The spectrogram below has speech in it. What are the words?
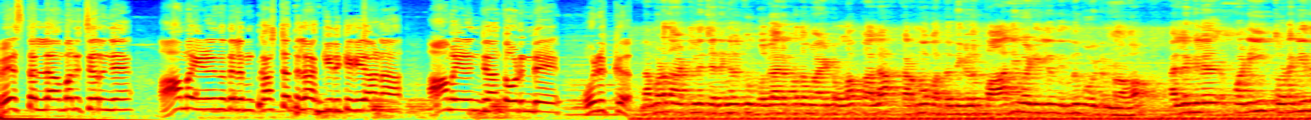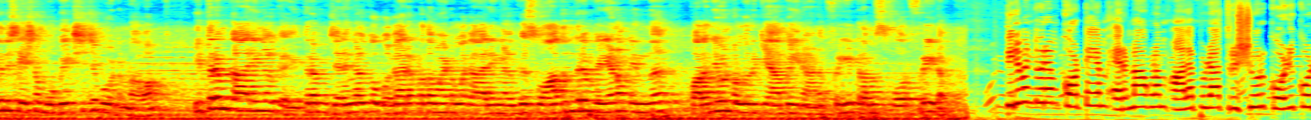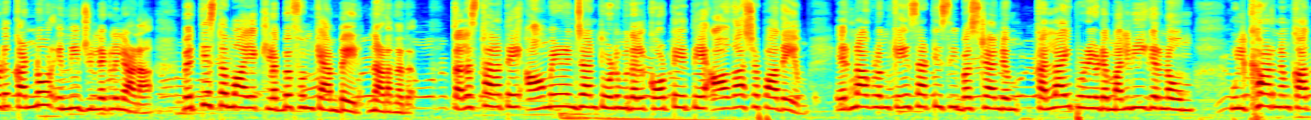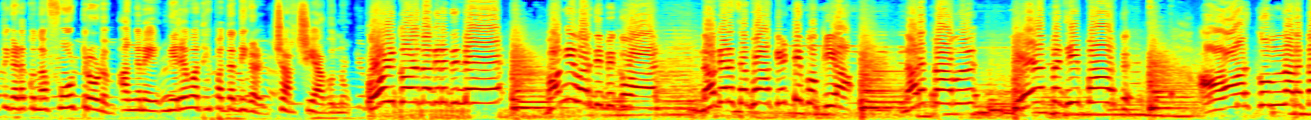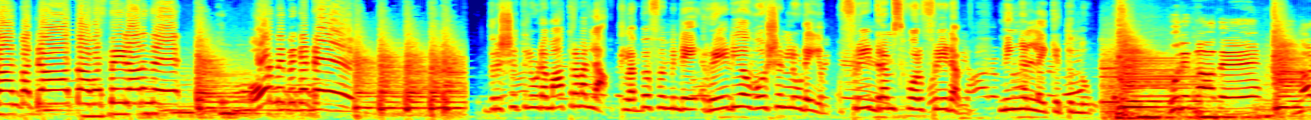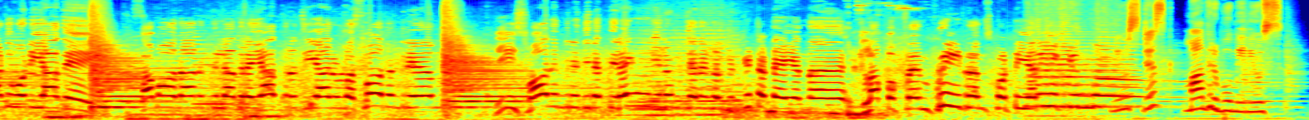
വേസ്റ്റ് വലിച്ചെറിഞ്ഞ് ആമ എഴുന്നതിലും കഷ്ടത്തിലാക്കിയിരിക്കുകയാണ് ആമ എഴുഞ്ചാൻ തോടിന്റെ ഒഴുക്ക്. നമ്മുടെ നാട്ടിലെ ജനങ്ങൾക്ക് ഉപകാരപ്രദമായിട്ടുള്ള പല കർമ്മ പദ്ധതികളും പാതി വഴിയിൽ നിന്ന് പോയിട്ടുണ്ടാവാം. അല്ലെങ്കിൽ പണി തുടങ്ങിയതിന് ശേഷം ഉപേക്ഷിച്ച് പോയിട്ടുണ്ടാവാം. ഇത്തരം കാര്യങ്ങൾക്ക് ഇത്തരം ജനങ്ങൾക്ക് ഉപകാരപ്രദമായിട്ടുള്ള കാര്യങ്ങൾക്ക് സ്വാതന്ത്ര്യം വേണം എന്ന് പറഞ്ഞുകൊണ്ടുള്ള ഒരു ക്യാമ്പയിനാണ് free drums for freedom. Thiruvananthapuram Kottayam Ernakulam Alappuzha Thrissur Kozhikode Kannur എന്നീ ജില്ലകളിലാണ് വ്യത്യസ്തമായ ക്ലബ് എഫ് എം ക്യാമ്പയിൻ നടന്നത്. തലസ്ഥാനത്തെ ആമയിഴഞ്ചാൻ തോട് മുതൽ കോട്ടയത്തെ ആകാശപാതയും Ernakulam K S R T C bus സ്റ്റാൻഡും കല്ലായിപ്പുഴയുടെ മലിനീകരണവും ഉദ്ഘാടനം കാത്തുകിടക്കുന്ന ഫോർട്ട് റോഡും അങ്ങനെ നിരവധി പദ്ധതികൾ ചർച്ചയാകുന്നു. കോഴിക്കോട് നഗരത്തിന്റെ ഭംഗി വർദ്ധിപ്പിക്കുവാൻ നഗരസഭ കെട്ടിപ്പൊക്കിയ നടക്കാവ് പാർക്ക്. ആർക്കും നടക്കാൻ പറ്റാത്ത ദൃശ്യത്തിലൂടെ മാത്രമല്ല ക്ലബ് എഫ് എമ്മിന്റെ റേഡിയോ വേർഷനിലൂടെയും ഫ്രീ ഡ്രംസ് ഫോർ ഫ്രീഡം നിങ്ങളിലേക്ക് എത്തുന്നു നടുവൊടിയാതെ സമാധാനത്തിൽ അതിലെ യാത്ര ചെയ്യാനുള്ള സ്വാതന്ത്ര്യം ഈ സ്വാതന്ത്ര്യ ദിനത്തിലെങ്കിലും ജനങ്ങൾക്ക് കിട്ടട്ടെ എന്ന് club F M free drums കൊട്ടി അറിയിക്കുന്നു ന്യൂസ് ഡെസ്ക് മാതൃഭൂമി ന്യൂസ്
